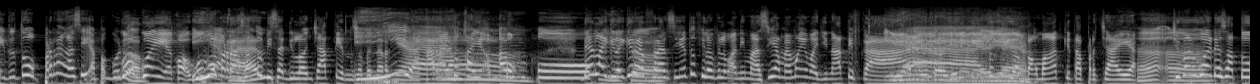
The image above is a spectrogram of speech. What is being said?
itu tuh pernah gak sih? Apa gue Gue doang? gue ya kok. Gue Iya merasa kan? tuh bisa diloncatin sebenarnya. Iya. Karena itu kayak empuk. Empuk, Dan lagi-lagi gitu. referensinya tuh film-film animasi yang memang imajinatif kan. Iya, gitu. Jadi kayak itu kayak gampang banget kita percaya. Heeh. Cuman gue ada satu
